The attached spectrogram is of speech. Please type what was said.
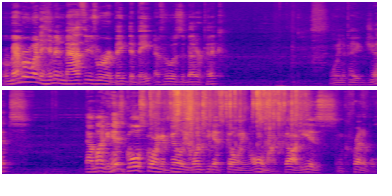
Remember when him and Matthews were a big debate of who was the better pick? Winnipeg Jets. Now, mind you, his goal scoring ability once he gets going, oh my god, he is incredible.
